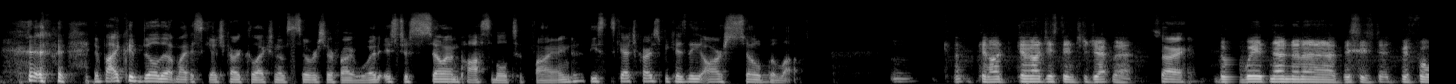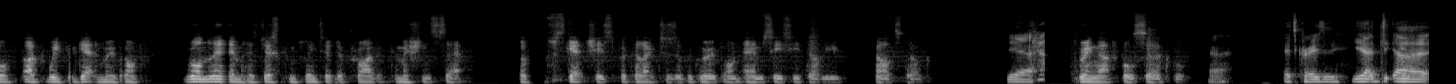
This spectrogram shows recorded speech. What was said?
if I could build up my sketch card collection of Silver Surfer, I would. It's just so impossible to find these sketch cards because they are so beloved. Mm. Can I can I just interject there? Sorry. The weird. No, no, no, no. This is before uh, we forget and move on. Ron Lim has just completed a private commission set of sketches for collectors of the group on MCCW cardstock. Yeah. Bring that full circle. Yeah. It's crazy. Yeah. Uh, uh,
